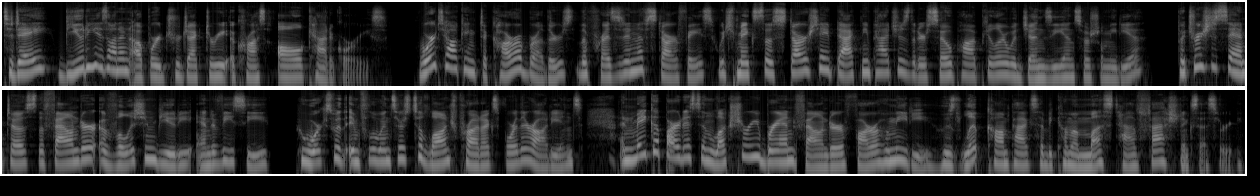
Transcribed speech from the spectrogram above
Today, beauty is on an upward trajectory across all categories. We're talking to Kara Brothers, the president of Starface, which makes those star shaped acne patches that are so popular with Gen Z on social media. Patricia Santos, the founder of Volition Beauty and a VC, who works with influencers to launch products for their audience, and makeup artist and luxury brand founder Fara Homidi, whose lip compacts have become a must have fashion accessory.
